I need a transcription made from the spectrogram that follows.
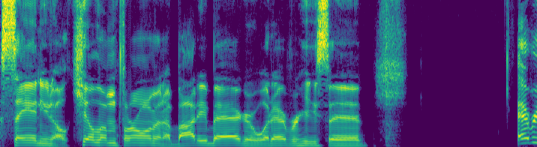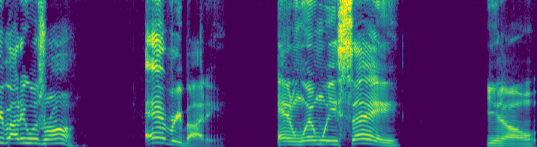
saying, you know, kill him, throw him in a body bag or whatever he said. Everybody was wrong. Everybody. And when we say, you know,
